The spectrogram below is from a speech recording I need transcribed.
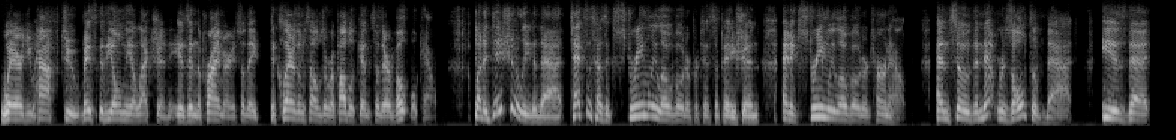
where you have to basically the only election is in the primary. So they declare themselves a Republican so their vote will count. But additionally to that, Texas has extremely low voter participation and extremely low voter turnout. And so the net result of that is that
